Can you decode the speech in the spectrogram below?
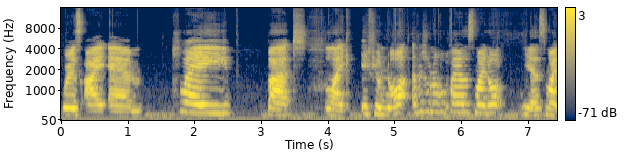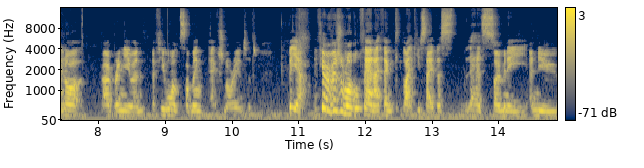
Whereas I am play, but like if you're not a visual novel player, this might not. Yeah, this might not uh, bring you in if you want something action oriented. But yeah, if you're a visual novel fan, I think, like you say, this has so many uh, new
